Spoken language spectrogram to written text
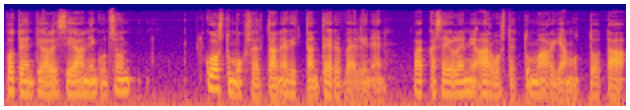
potentiaalisia, niin kuin se on koostumukseltaan erittäin terveellinen, vaikka se ei ole niin arvostettu marja, mutta tota,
